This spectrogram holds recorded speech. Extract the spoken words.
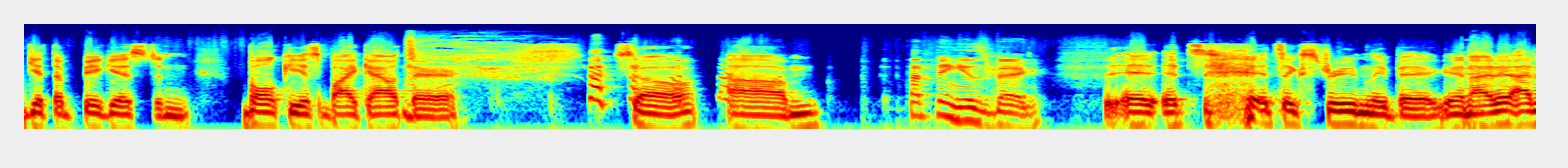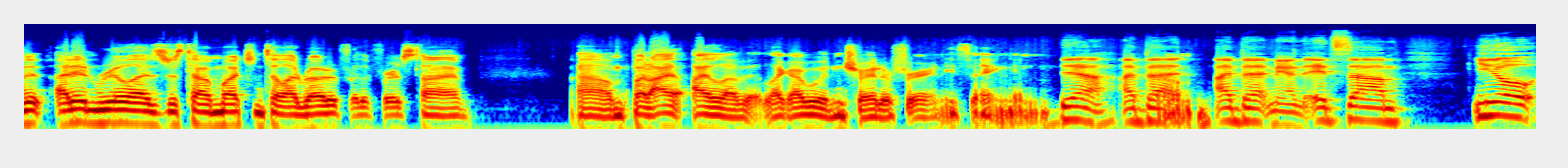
get the biggest and bulkiest bike out there. so um, That thing is big. it, it's it's extremely big, and I, I, I didn't realize just how much until I rode it for the first time. Um, but I, I love it. Like I wouldn't trade it for anything. And Yeah, I bet. I bet, man. It's um, you know,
